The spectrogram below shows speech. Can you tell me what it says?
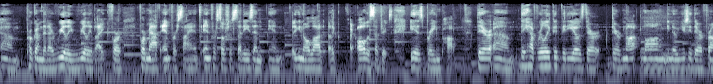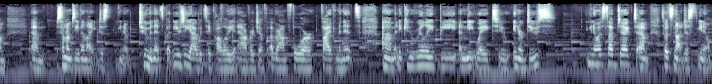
um, program that I really, really like for for math and for science and for social studies and and you know a lot like all the subjects is BrainPOP. They're um, they have really good videos. They're they're not long. You know, usually they're from um, sometimes even like just you know two minutes but usually i would say probably an average of around four five minutes. Um, and it can really be a neat way to introduce you know a subject. Um, so it's not just you know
